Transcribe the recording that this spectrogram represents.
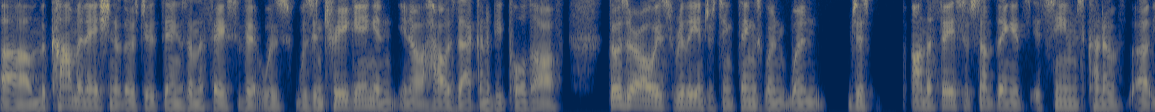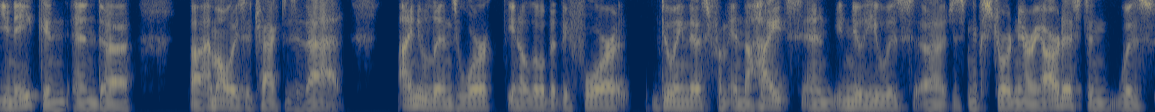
Um, the combination of those two things on the face of it was was intriguing, and you know, how is that going to be pulled off? Those are always really interesting things when when just on the face of something, it's it seems kind of uh, unique, and and uh, uh, I'm always attracted to that. I knew Lin's work, you know, a little bit before doing this from In the Heights, and you knew he was uh, just an extraordinary artist and was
